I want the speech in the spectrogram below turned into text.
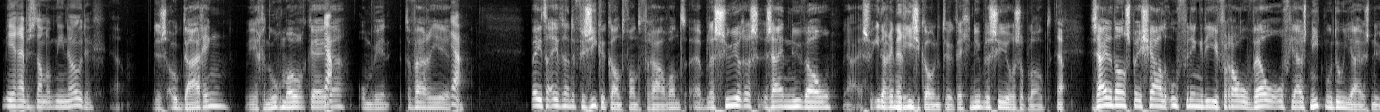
Meer hebben ze dan ook niet nodig. Dus ook daarin weer genoeg mogelijkheden om weer te variëren. Ja. Peter, even naar de fysieke kant van het verhaal. Want eh, blessures zijn nu wel, ja, is voor iedereen een risico natuurlijk, dat je nu blessures oploopt. Ja. Zijn er dan speciale oefeningen die je vooral wel of juist niet moet doen juist nu,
